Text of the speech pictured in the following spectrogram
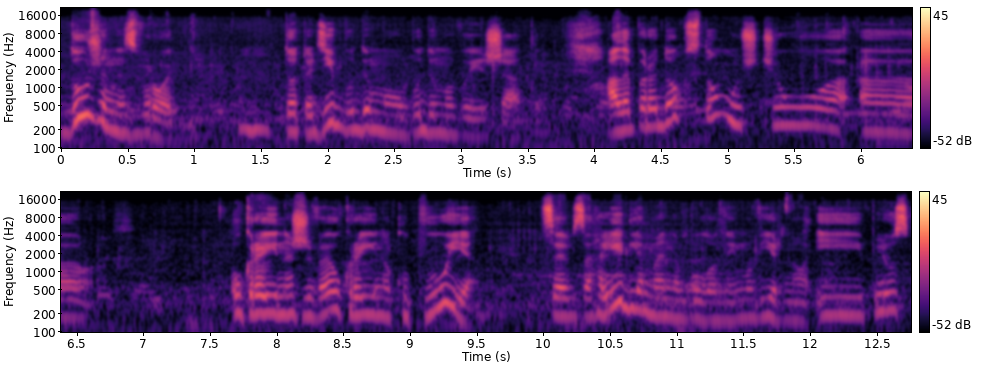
дуже незворотні, Мгм. То тоді будемо, будемо виїжджати. Але парадокс в тому, що е, Україна живе, Україна купує. Це взагалі для мене було неймовірно. І плюс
